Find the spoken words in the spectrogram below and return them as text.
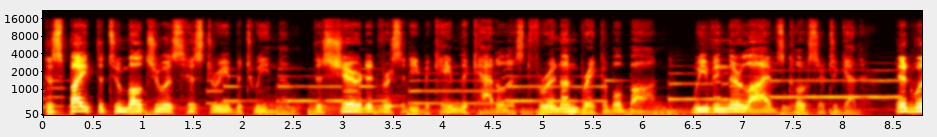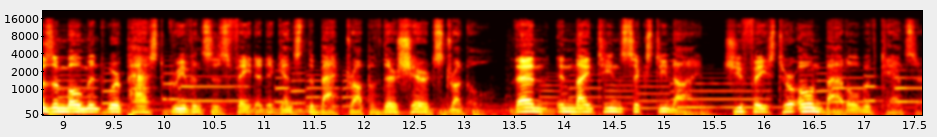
Despite the tumultuous history between them, this shared adversity became the catalyst for an unbreakable bond, weaving their lives closer together. It was a moment where past grievances faded against the backdrop of their shared struggle. Then, in 1969, she faced her own battle with cancer.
